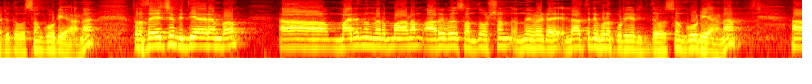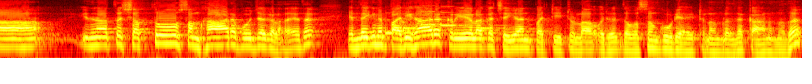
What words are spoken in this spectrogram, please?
ഒരു ദിവസം കൂടിയാണ്. പ്രത്യേകിച്ച് വിദ്യാരംഭം മരുന്ന് നിർമ്മാണം അറിവ് സന്തോഷം എന്നിവയുടെ എല്ലാത്തിനും കൂടെ കൂടിയ ഒരു ദിവസം കൂടിയാണ്. ഇതിനകത്ത് ശത്രു സംഹാര പൂജകൾ അതായത് എന്തെങ്കിലും പരിഹാര ക്രിയകളൊക്കെ ചെയ്യാൻ പറ്റിയിട്ടുള്ള ഒരു ദിവസം കൂടിയായിട്ടാണ് നമ്മളിതിനെ കാണുന്നത്.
